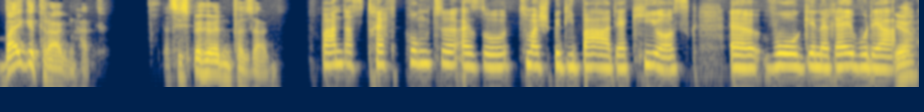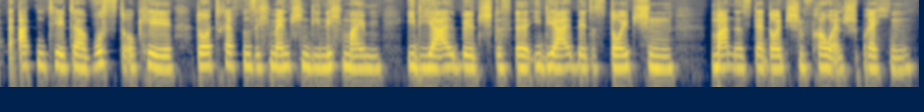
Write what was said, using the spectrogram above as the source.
beigetragen hat, das ist Behördenversagen. Waren das Treffpunkte, also zum Beispiel die Bar, der Kiosk, äh, wo generell, wo der Ja. Attentäter wusste, okay, dort treffen sich Menschen, die nicht meinem Idealbild des, äh, Idealbild des deutschen Mannes, der deutschen Frau entsprechen?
